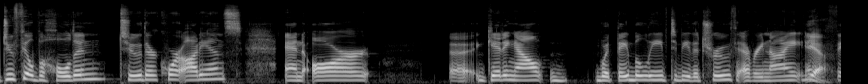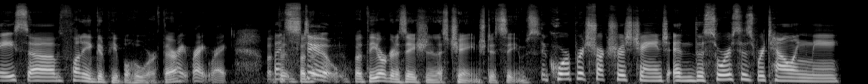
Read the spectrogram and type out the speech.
do feel beholden to their core audience and are uh, getting out what they believe to be the truth every night in Yeah. the face of There's plenty of good people who work there. right, right, right. But, the- Stu, the, but the organization has changed, it seems. the corporate structure has changed and the sources were telling me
